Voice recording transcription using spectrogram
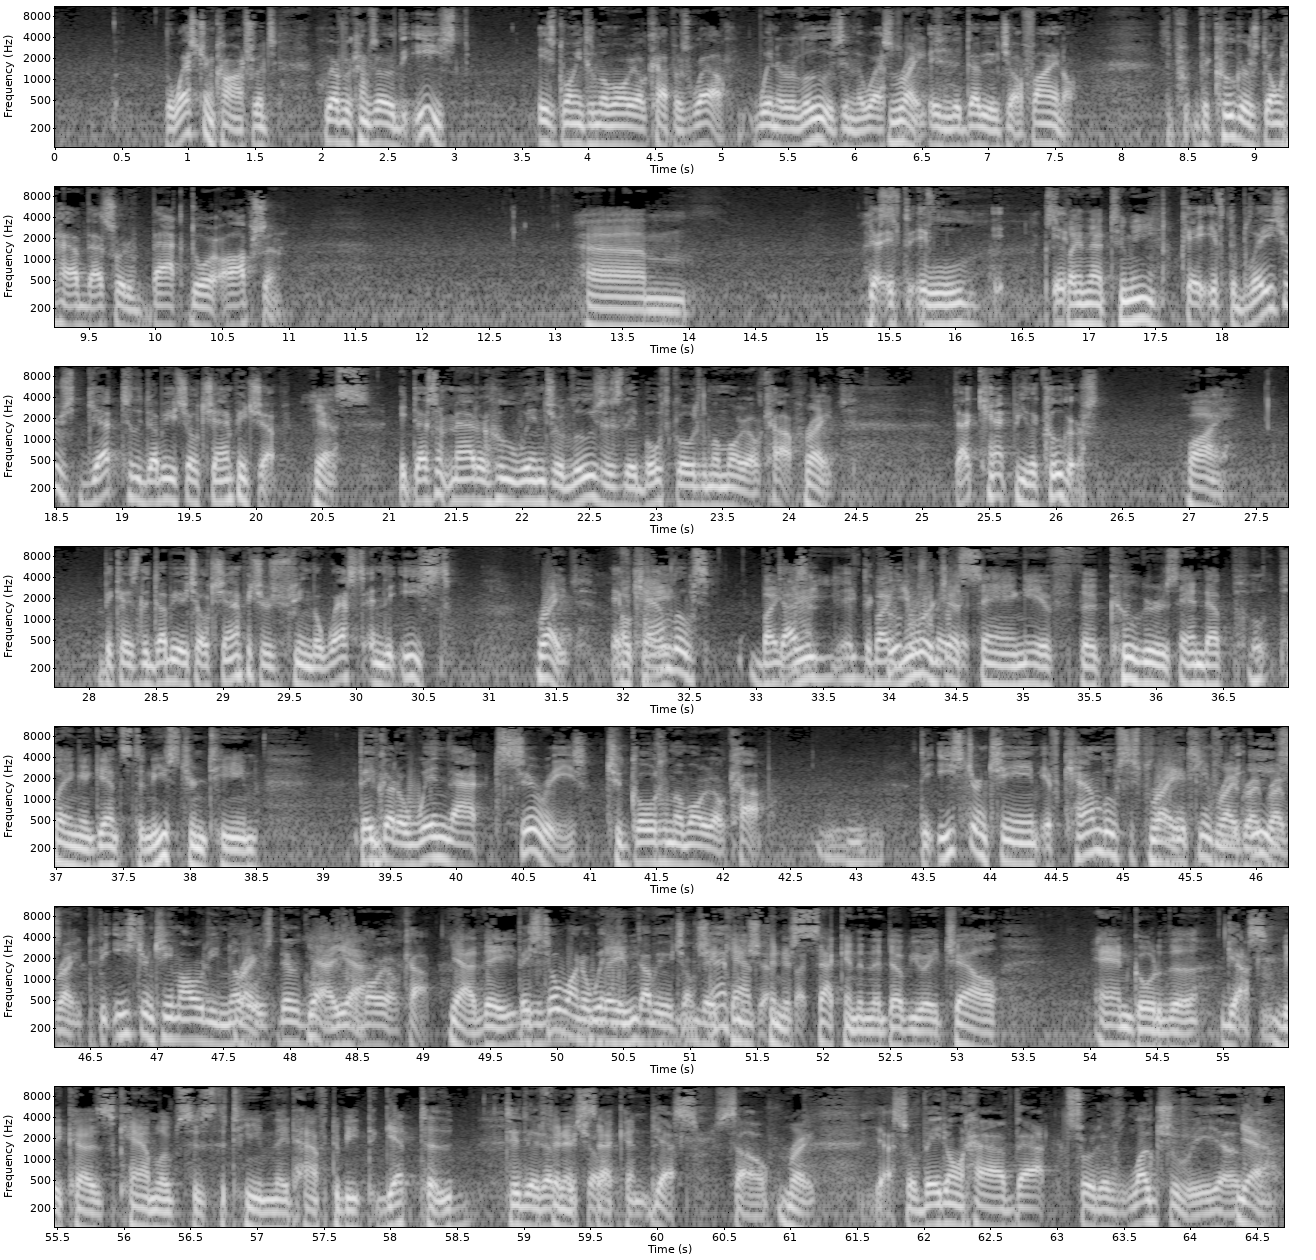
the Western Conference, whoever comes out of the East is going to the Memorial Cup as well, win or lose in the West Right. in the WHL final. The, the Cougars don't have that sort of backdoor option. Um, Yeah, if, if, l- explain that to me. okay, if the Blazers get to the WHL championship, Yes. it doesn't matter who wins or loses; they both go to the Memorial Cup. Right. That can't be the Cougars Why? because the WHL championship is between the West and the East. Right. If okay. Kamloops but you, if the but you were just it- saying if the Cougars end up playing against an Eastern team, they've got to win that series to go to the Memorial Cup. The Eastern team, if Kamloops is playing Right, a team from right, the right, right, East, right. the Eastern team already knows Right. they're going Yeah, to the yeah. Memorial Cup. yeah, they They still want to win they, the WHL championship. They can't finish second in the WHL and go to the Yes. because Kamloops is the team they'd have to beat to get to, To the finish second. Yes. So, Right. yeah, so they don't have that sort of luxury of. Yeah.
